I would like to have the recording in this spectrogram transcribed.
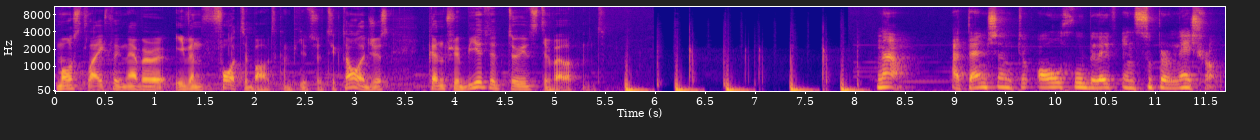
most likely never even thought about computer technologies, contributed to its development. Now, attention to all who believe in supernatural.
